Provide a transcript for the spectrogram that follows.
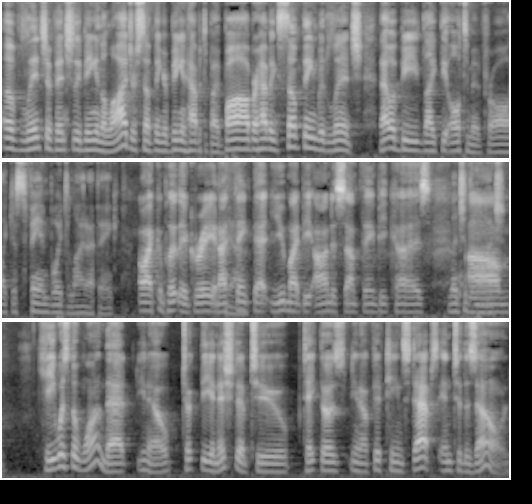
of Lynch eventually being in the lodge or something, or being inhabited by Bob, or having something with Lynch. That would be like the ultimate for all like just fanboy delight. I think. Oh, I completely agree, and I yeah. think that you might be onto something because Lynch in the lodge. Um, he was the one that you know took the initiative to take those you know 15 steps into the zone.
